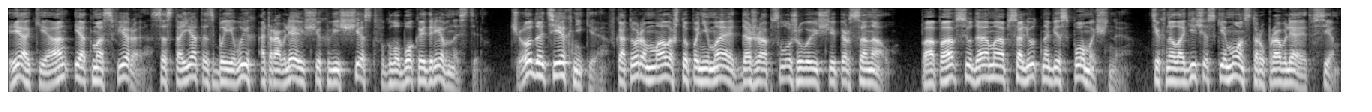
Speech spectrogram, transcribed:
И океан, и атмосфера состоят из боевых отравляющих веществ глубокой древности – Чудо техники, в котором мало что понимает даже обслуживающий персонал. Попав сюда, мы абсолютно беспомощны. Технологический монстр управляет всем.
